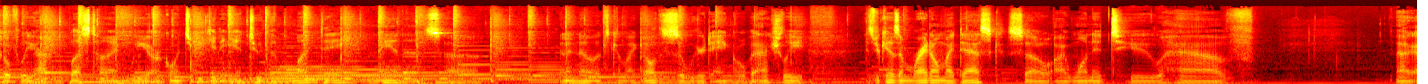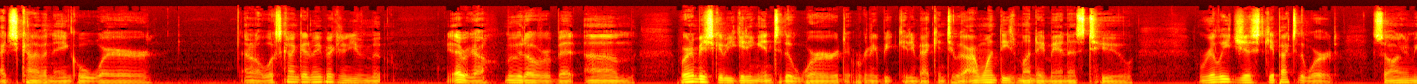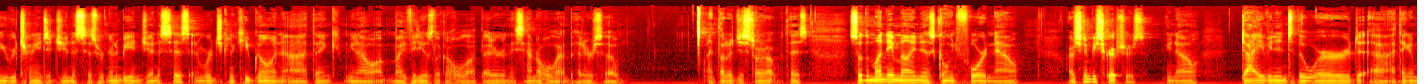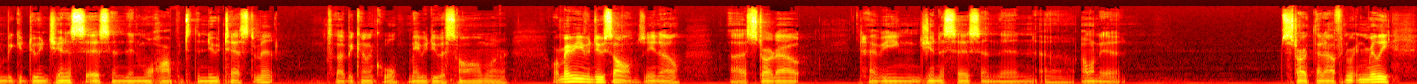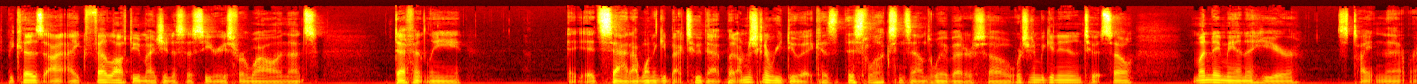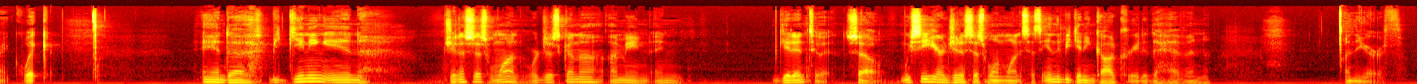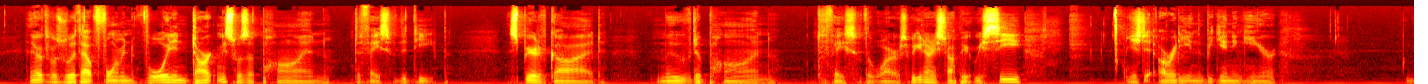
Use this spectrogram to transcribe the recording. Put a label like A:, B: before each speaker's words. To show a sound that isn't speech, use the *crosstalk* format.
A: Hopefully, you're having a blessed time. We are going to be getting into the Monday Mannas. Uh, and I know it's kind of like, oh, this is a weird angle, but actually, it's because I'm right on my desk. So I wanted to have, I, I just kind of an angle where, I don't know, looks kind of good. Maybe I can even move. There we go. Move it over a bit. Um, we're gonna be just gonna be getting into the word. We're gonna be getting back into it. I want these Monday mannas to really just get back to the word. So I'm going to be returning to Genesis. We're going to be in Genesis, and we're just going to keep going. Uh, I think you know my videos look a whole lot better, and they sound a whole lot better. So I thought I'd just start out with this. So the Monday Mannas going forward now are just going to be scriptures. You know, diving into the Word. Uh, I think I'm going to be doing Genesis, and then we'll hop into the New Testament. So that'd be kind of cool. Maybe do a psalm, or or maybe even do psalms. You know, uh, start out having Genesis, and then uh, I want to start that off. And really, because I, I fell off doing my Genesis series for a while, and that's definitely it's sad. I want to get back to that, but I'm just going to redo it because this looks and sounds way better. So we're just going to be getting into it. So Monday Manna here. Let's tighten that right quick. And uh, beginning in Genesis 1, we're just going to, I mean, and get into it. So we see here in Genesis 1 1, it says, In the beginning, God created the heaven and the earth. And the earth was without form and void, and darkness was upon the face of the deep. The Spirit of God moved upon the face of the water. So we can already stop here. We see just already in the beginning here,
